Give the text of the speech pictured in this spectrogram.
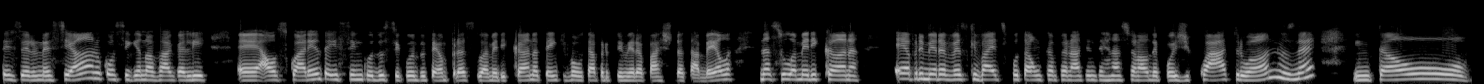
terceiro nesse ano, conseguindo a vaga ali é, aos 45 do segundo tempo para a Sul-Americana, tem que voltar para a primeira parte da tabela. Na Sul-Americana, é a primeira vez que vai disputar um campeonato internacional depois de quatro anos, né? Então,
